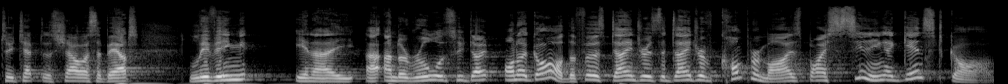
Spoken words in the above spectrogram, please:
two chapters show us about living in a, uh, under rulers who don't honour God. The first danger is the danger of compromise by sinning against God.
